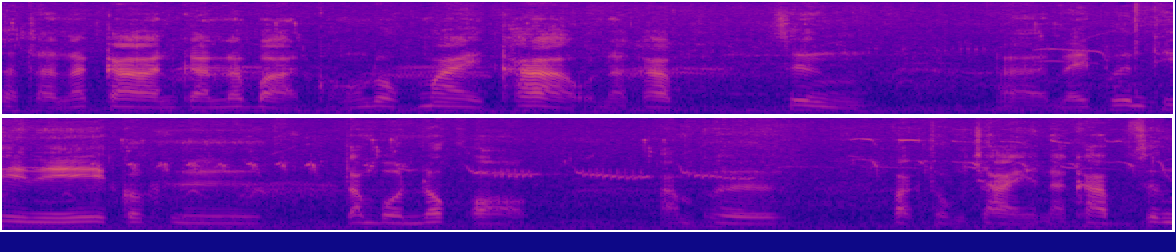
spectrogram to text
สถานการณ์การระบาดของโรคไหม้ข้าวนะครับ ซึ่งในพื้นที่นี้ก็คือตำบลนกออกอำเภอปักธงชัยนะครับ ซึ่ง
